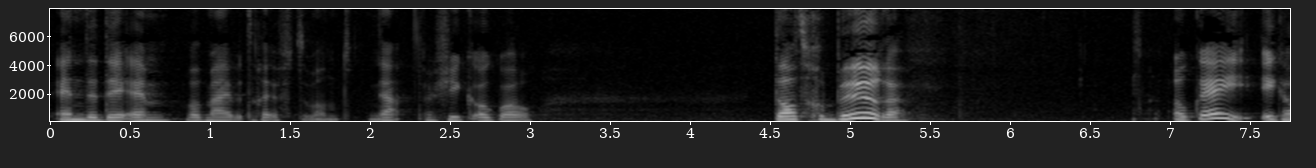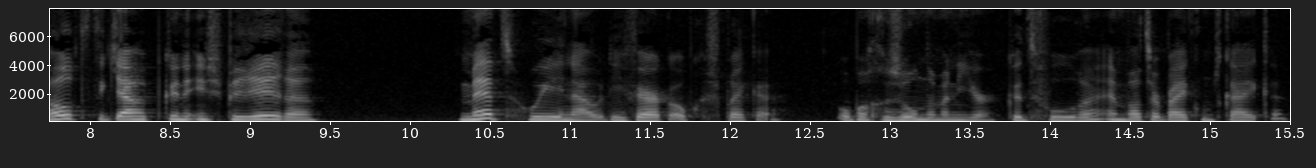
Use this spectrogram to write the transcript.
en de DM wat mij betreft. Want ja, daar zie ik ook wel dat gebeuren. Oké, ik hoop dat ik jou heb kunnen inspireren met hoe je nou die verkoopgesprekken op een gezonde manier kunt voeren en wat erbij komt kijken.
